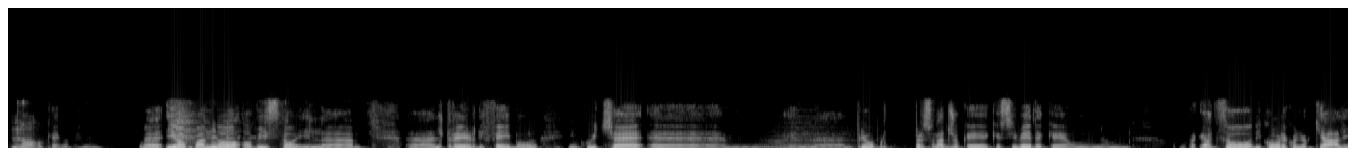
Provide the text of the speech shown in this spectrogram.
No, no ok, va bene. Eh, io quando ho visto il, uh, il, trailer di Fable in cui c'è eh, il, il, primo personaggio che, che, si vede che è un, un, ragazzo di colore con gli occhiali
